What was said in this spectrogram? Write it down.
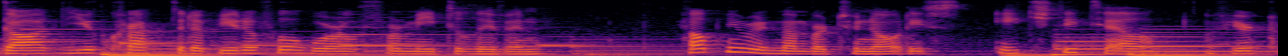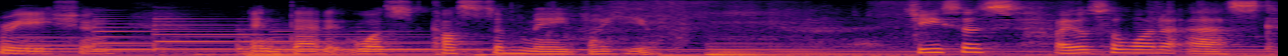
God, you crafted a beautiful world for me to live in. Help me remember to notice each detail of your creation and that it was custom made by you. Jesus, I also want to ask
